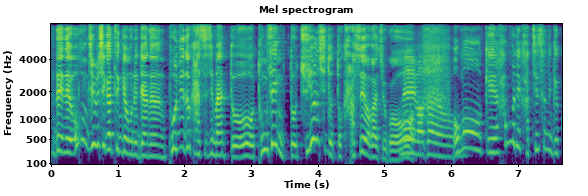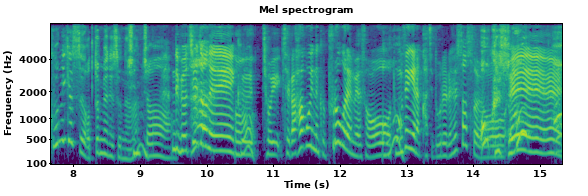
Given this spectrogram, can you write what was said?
근데 네, 홍지훈 씨 같은 경우는 저는 본인도 가수지만 또 동생 또 주현 씨도 또 가수여가지고. 네 맞아요. 어머 이게 한 무대 같이 쓰는 게 꿈이겠어요 어떤 면에서는. 진짜. 근데 며칠 전에 어. 그 저희 제가 하고 있는 그 프로그램에서 어. 동생이랑 같이 노래를 했었어요. 어 그랬어? 예, 예, 예.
